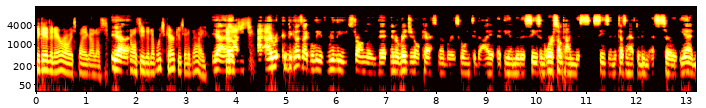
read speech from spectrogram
the game that Arrow is playing on us yeah, all season of which character's gonna die. yeah. And uh, just- I, I because I believe really strongly that an original cast member is going to die at the end of this season or sometime this season. It doesn't have to be necessarily at the end.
